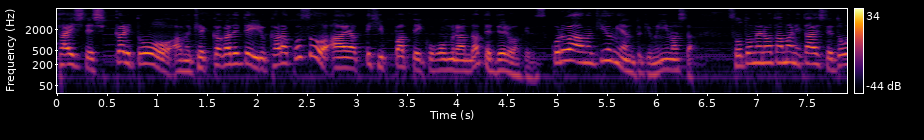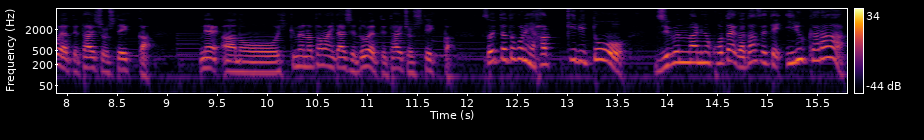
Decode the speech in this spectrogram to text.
対してしっかりとあの結果が出ているからこそああやって引っ張っていくホームランだって出るわけです。これはあの清宮の時も言いました外目の球に対してどうやって対処していくかねあのー、低めの球に対してどうやって対処していくか。そういったところにはっきりと自分なりの答えが出せているから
